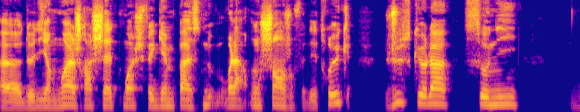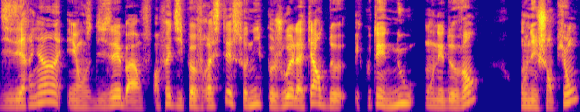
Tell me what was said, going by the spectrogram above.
euh, de dire moi je rachète, moi je fais Game Pass, nous, voilà, on change, on fait des trucs. Jusque-là, Sony disait rien et on se disait, bah, en fait, ils peuvent rester. Sony peut jouer la carte de écoutez, nous, on est devant, on est champion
